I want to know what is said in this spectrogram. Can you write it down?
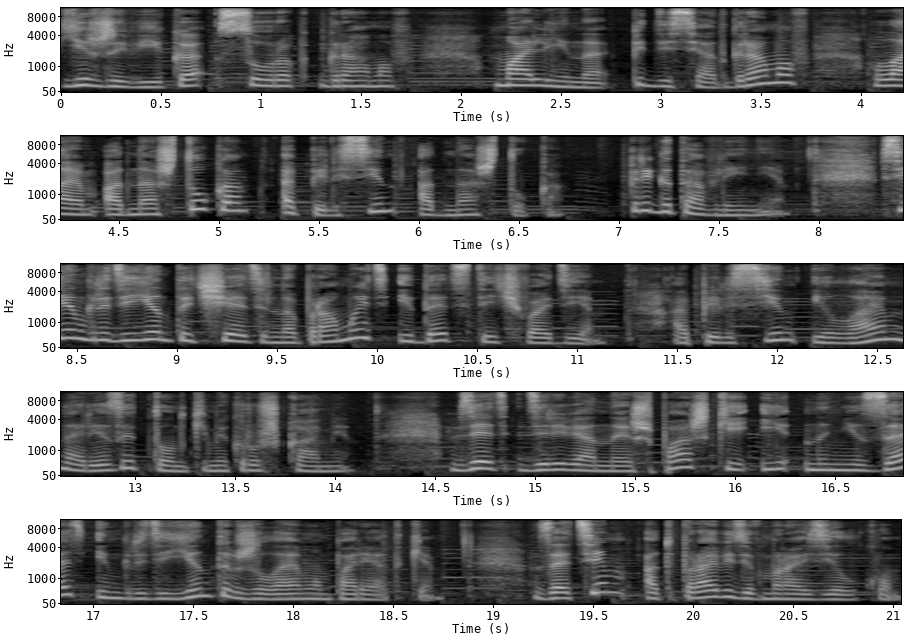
ежевика 40 граммов, малина 50 граммов, лайм 1 штука, апельсин 1 штука. Приготовление. Все ингредиенты тщательно промыть и дать стечь в воде. Апельсин и лайм нарезать тонкими кружками. Взять деревянные шпажки и нанизать ингредиенты в желаемом порядке. Затем отправить в морозилку.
